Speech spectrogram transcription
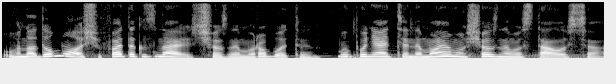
Вона думала, що FedEx знає, що з ними робити. Ми поняття не маємо, що з ними сталося.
